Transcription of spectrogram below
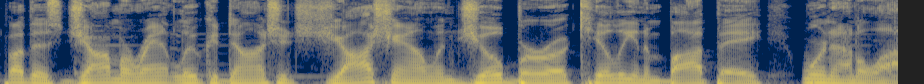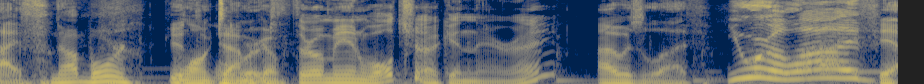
about this, Ja Morant, Luka Doncic, Josh Allen, Joe Burrow, Kylian Mbappe were not alive. Not born. A long time Or ago. Throw me and Wolchuk in there, right? I was alive. You were alive? Yeah.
